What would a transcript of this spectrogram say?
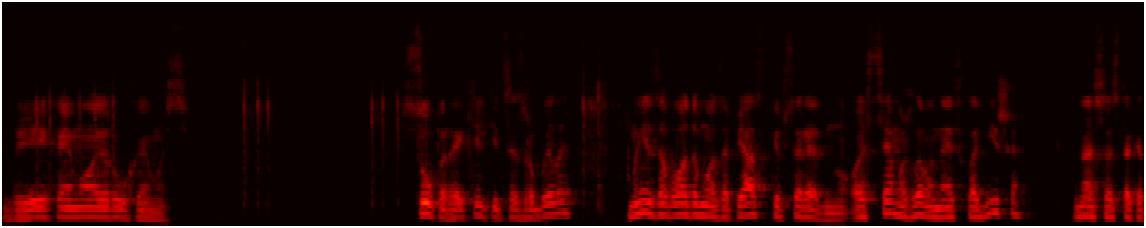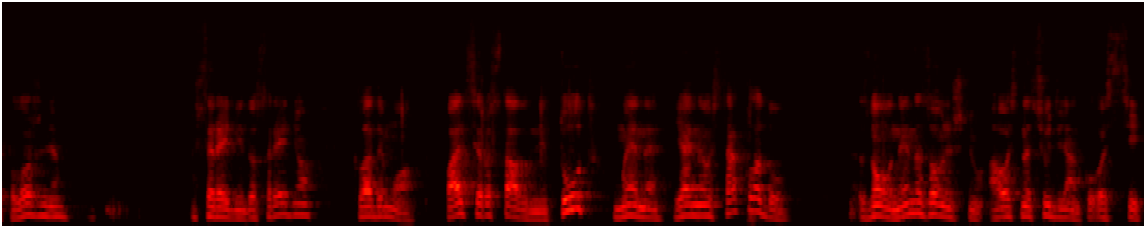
Дихаємо і рухаємось. Супер, як тільки це зробили, ми заводимо зап'ястки всередину. Ось це, можливо, найскладніше. У нас ось таке положення. Середній до середнього кладемо. Пальці розставлені. Тут в мене я не ось так кладу. Знову не на зовнішню, а ось на цю ділянку. Ось ці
